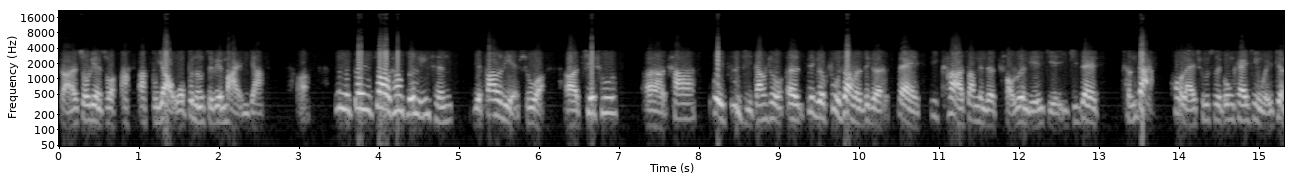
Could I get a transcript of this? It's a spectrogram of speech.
转而收敛说：“啊啊，不要，我不能随便骂人家啊。”那么，但是赵少康昨天凌晨也发了脸书啊。啊，贴出呃，他为自己当中呃，这个附上了这个在 Dcard 上面的讨论连接，以及在成大后来出示公开信为证，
